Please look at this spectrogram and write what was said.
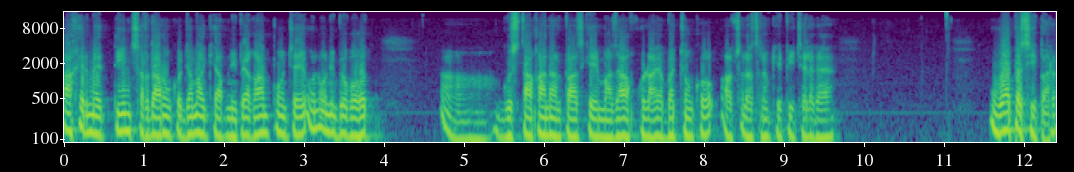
आखिर में तीन सरदारों को जमा किया, अपनी पैगाम पहुँचे उन्होंने भी बहुत गुस्ताखान अल्फाज के मज़ाक उड़ाया बच्चों को आप वसल्लम के पीछे लगाया। वापसी पर,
